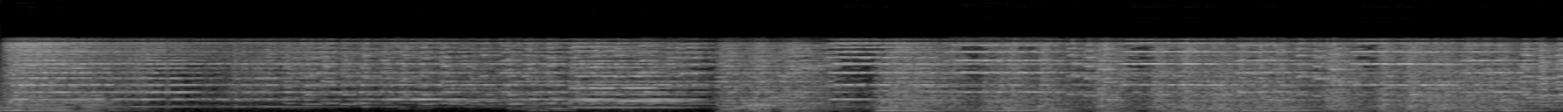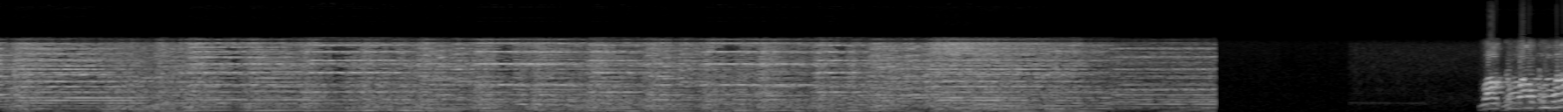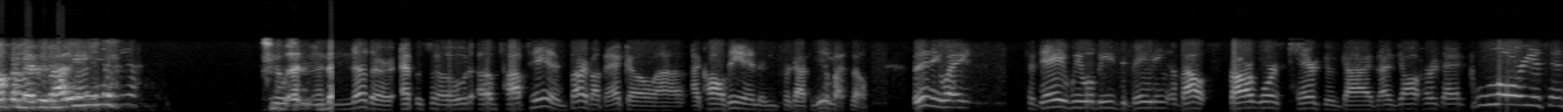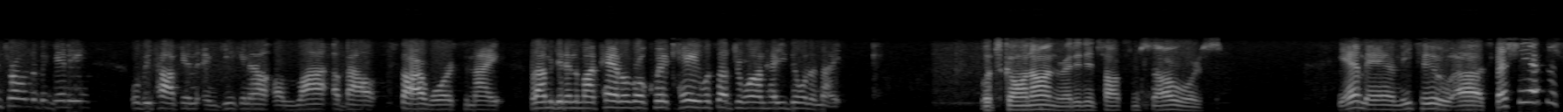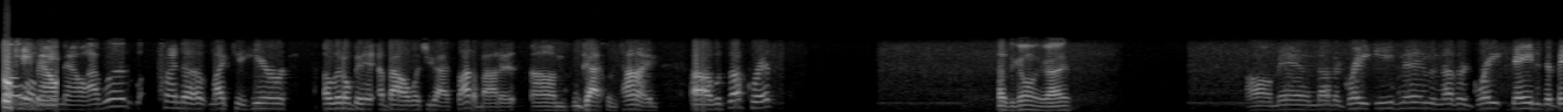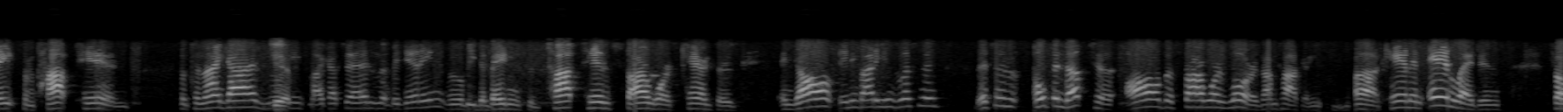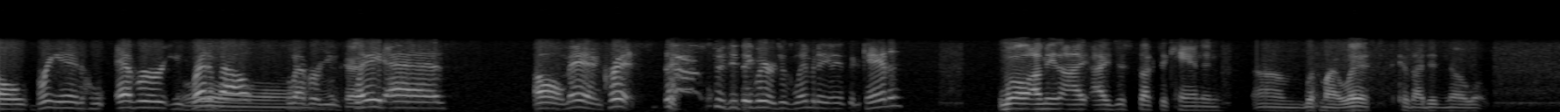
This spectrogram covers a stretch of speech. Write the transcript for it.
Thank you. Welcome, welcome, welcome, everybody, to another episode of Top 10. Sorry about the echo. Uh, I called in and forgot to mute myself. But anyway, today we will be debating about Star Wars characters, guys. As y'all heard that glorious intro in the beginning, we'll be talking and geeking out a lot about Star Wars tonight. But I'm gonna get into my panel real quick. Hey, what's up, Jawan? How you doing tonight? What's going on? Ready to talk some Star Wars? Yeah, man, me too. Uh, especially after Solo came out. Now, I would kind of like to hear a little bit about what you guys thought about it. Um, we got some time. Uh, what's up, Chris? How's it going, guys? Oh man, another great evening, another great day to debate some top tens. So tonight, guys, we'll Yep. be, like I said in the beginning, we'll be debating some top ten Star Wars characters. And y'all, anybody who's listening, this is opened up to all the Star Wars lores. I'm talking uh, canon and legends. So bring in whoever you've read about, Oh, whoever you've okay. played as. Oh man, Chris, did you think we were just limiting it to canon? Well, I mean, I I just stuck to canon um, with my list because I didn't know what,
